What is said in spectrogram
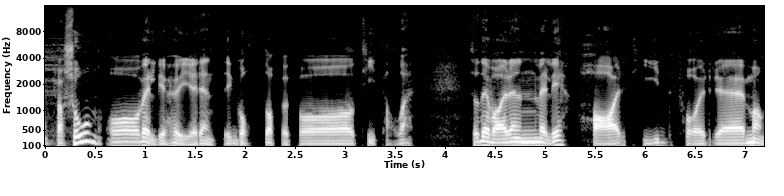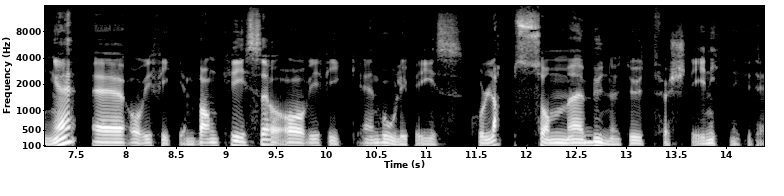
inflasjon og veldig høye renter, godt oppe på 10-tallet. Så det var en veldig hard tid for eh, mange, eh, og vi fikk en bankkrise og vi fikk en boligpriskollaps som eh, bunnet ut først i 1993.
